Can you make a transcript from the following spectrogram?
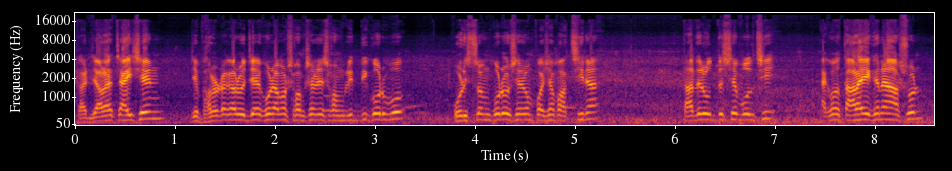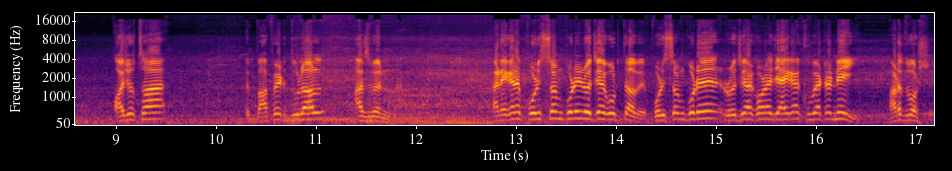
কারণ যারা চাইছেন যে ভালো টাকা রোজগার করে আমার সংসারে সমৃদ্ধি করব, পরিশ্রম করেও সেরকম পয়সা পাচ্ছি না। তাদের উদ্দেশ্যে বলছি, এখন তারা এখানে আসুন, অযথা বাপের দুলাল আসবেন না। কারণ এখানে পরিশ্রম করেই রোজগার করতে হবে। পরিশ্রম করে রোজগার করার জায়গা খুব একটা নেই ভারতবর্ষে।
